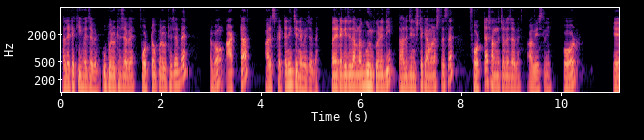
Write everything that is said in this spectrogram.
তাহলে এটা কি হয়ে যাবে? উপরে উঠে যাবে। ফোরটা উপরে উঠে যাবে এবং আটটা আর স্কোয়ারটা নিচে নেমে যাবে। তাহলে এটাকে যদি আমরা গুণ করে দিই, তাহলে জিনিসটা কেমন আসতেছে? ফোরটা সামনে চলে যাবে obviously four K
